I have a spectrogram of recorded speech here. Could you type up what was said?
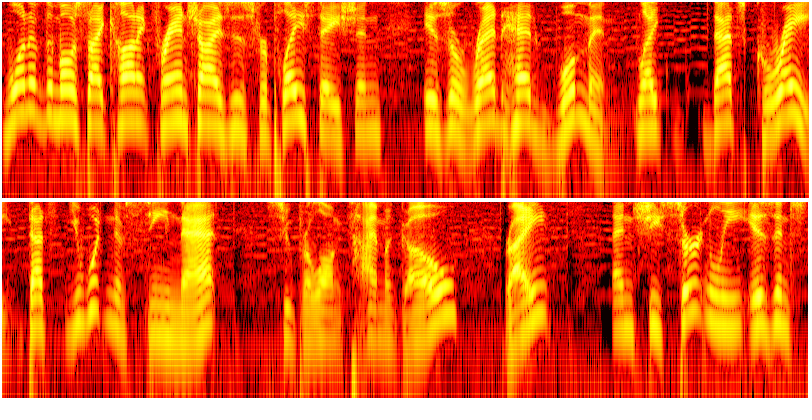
One of the most iconic franchises for PlayStation is a redhead woman. Like that's great. That's you wouldn't have seen that super long time ago, right? And she certainly isn't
